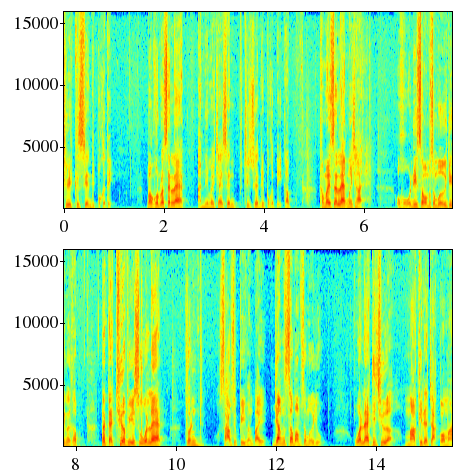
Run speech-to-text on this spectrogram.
ชีวิตคริสเตียนที่ปกติ บางคนว่าเส้นแรก อันนี้ไม่ใช่เส้นคริสเตียนที่ปกติครับ ทำไมเส้นแรกไม่ใช่ โอ้โห นี่สม่ำเสมอจริงนะครับ ตั้งแต่เชื่อพระเยซูวันแรกจน 30 ปีผ่านไป ยังสม่ำเสมออยู่ วันแรกที่เชื่อ มาคิดจักรก็มา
